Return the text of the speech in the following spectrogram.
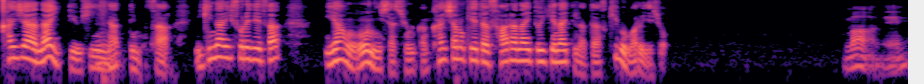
会社ないっていう日になってもさ、いきなりそれでさ、イヤホンオンにした瞬間、会社の携帯を触らないといけないってなったら気分悪いでしょ。まあね。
